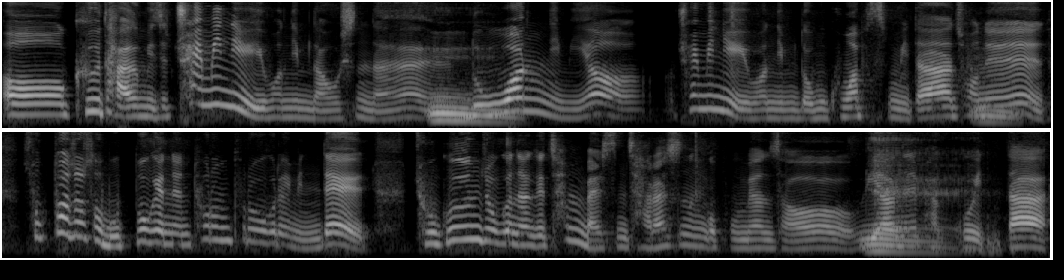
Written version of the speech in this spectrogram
어, 그 다음 이제 최민희 의원님 나오신 날 음. 노원 님이요. 최민희 의원님 너무 고맙습니다. 저는 음. 속 터져서 못 보겠는 토론 프로그램인데 조근조근하게 참 말씀 잘하시는 거 보면서 위안을 예. 받고 있다.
